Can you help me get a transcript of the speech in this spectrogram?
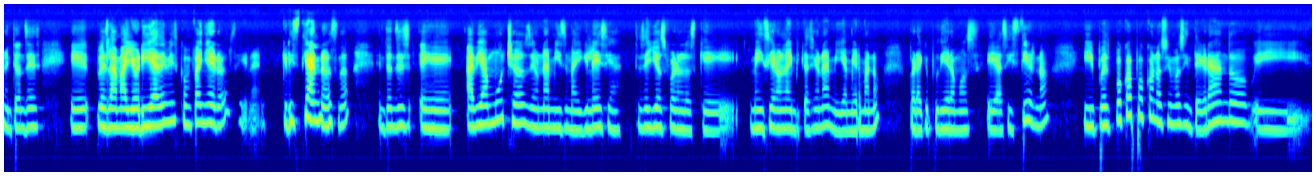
Entonces, eh, pues la mayoría de mis compañeros eran cristianos, ¿no? Entonces, eh, había muchos de una misma iglesia. Entonces, ellos fueron los que me hicieron la invitación a mí y a mi hermano para que pudiéramos eh, asistir, ¿no? Y pues poco a poco nos fuimos integrando y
